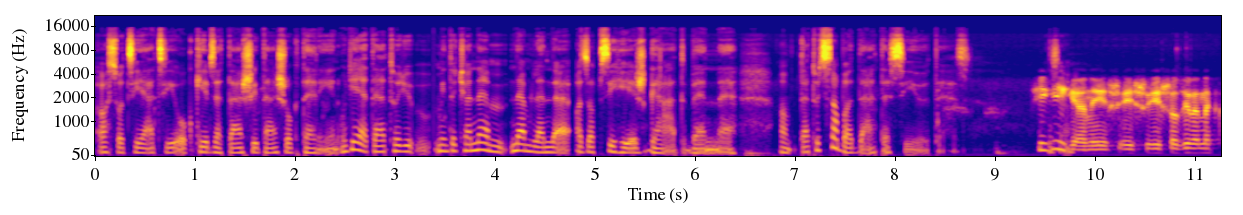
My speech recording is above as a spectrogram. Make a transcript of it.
asszociációk, képzettársítások terén, ugye? Tehát, hogy mint hogyha nem, nem lenne az a pszichés gát benne, a, tehát, hogy szabaddá teszi őt ez. Igen, és, és, és azért ennek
